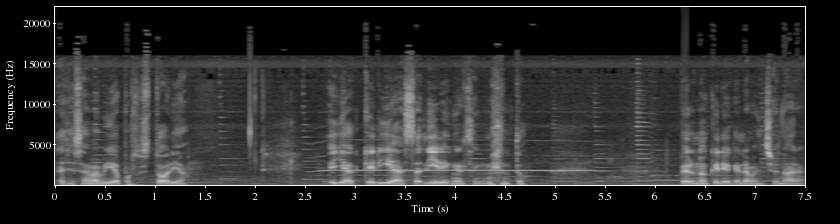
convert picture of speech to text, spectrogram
Gracias a mi amiga por su historia. Ella quería salir en el segmento, pero no quería que la mencionaran.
